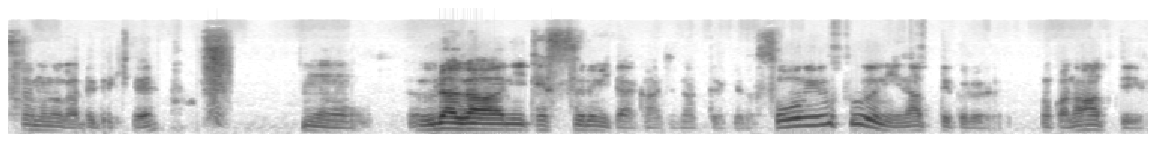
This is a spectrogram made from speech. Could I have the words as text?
そういうものが出てきて、もう裏側に徹するみたいな感じになってるけど、そういう風になってくるのかなっていう。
